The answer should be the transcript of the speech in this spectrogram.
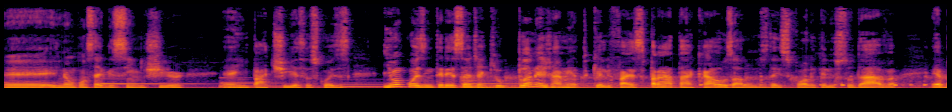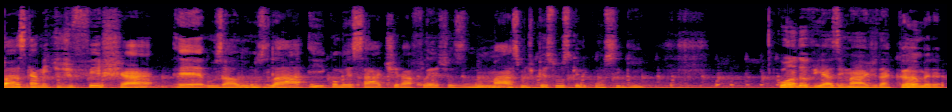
é, ele não consegue sentir é, empatia, essas coisas. E uma coisa interessante é que o planejamento que ele faz para atacar os alunos da escola que ele estudava é basicamente de fechar é, os alunos lá e começar a atirar flechas no máximo de pessoas que ele conseguir. Quando eu vi as imagens da câmera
